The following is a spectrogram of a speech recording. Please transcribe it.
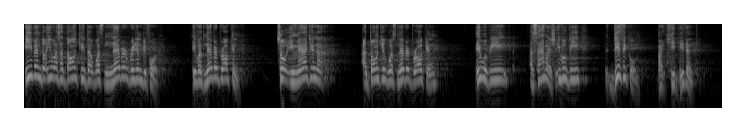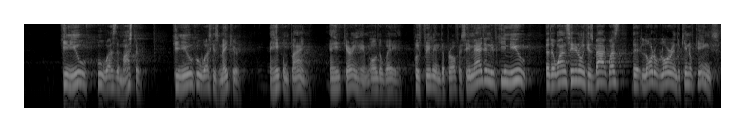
Even though it was a donkey that was never ridden before, it was never broken. So imagine a, a donkey was never broken, it would be a savage, it would be difficult, but he didn't. He knew who was the master, he knew who was his maker, and he complied, and he carried him all the way, fulfilling the prophecy. Imagine if he knew that the one sitting on his back was the Lord of Lords and the King of Kings.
